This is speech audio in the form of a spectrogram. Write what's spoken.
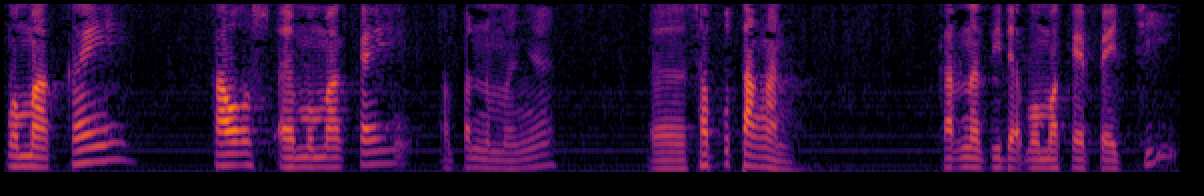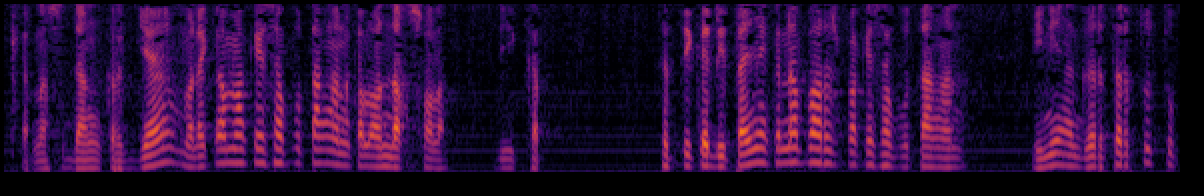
memakai kaos, eh, memakai apa namanya uh, sapu tangan karena tidak memakai peci karena sedang kerja mereka memakai sapu tangan kalau hendak sholat diikat ketika ditanya kenapa harus pakai sapu tangan ini agar tertutup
